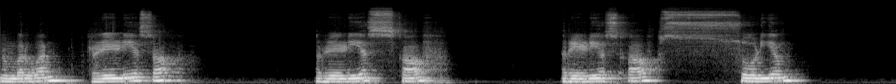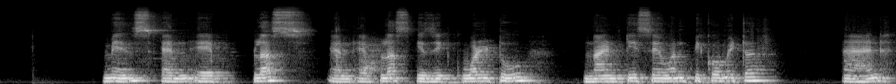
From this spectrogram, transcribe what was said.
number one radius of radius of radius of sodium means Na plus Na plus is equal to 97 picometer and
